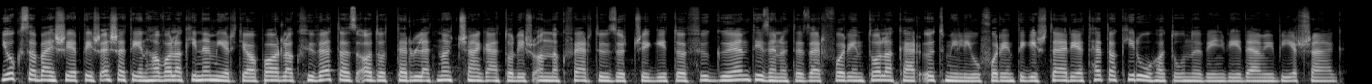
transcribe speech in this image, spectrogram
Jogszabálysértés esetén, ha valaki nem írtja a parlagfüvet, az adott terület nagyságától és annak fertőzöttségétől függően 15 ezer forinttól akár 5 millió forintig is terjedhet a kirúható növényvédelmi bírság.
